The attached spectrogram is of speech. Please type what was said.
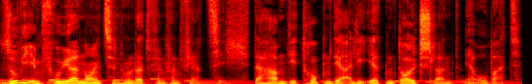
So wie im Frühjahr 1945. Da haben die Truppen der Alliierten Deutschland erobert.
